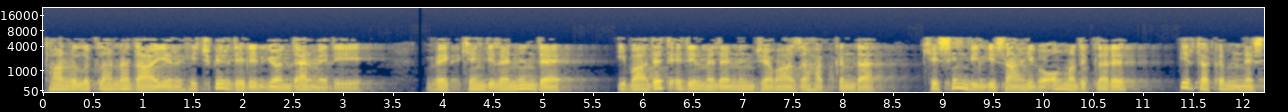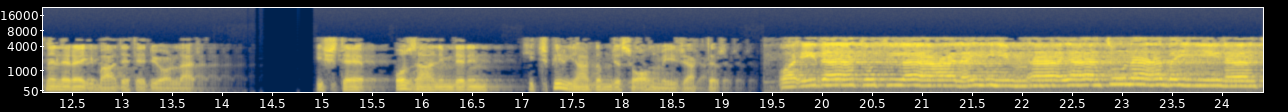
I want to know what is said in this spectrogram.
tanrılıklarına dair hiçbir delil göndermediği ve kendilerinin de ibadet edilmelerinin cevazı hakkında kesin bilgi sahibi olmadıkları bir takım nesnelere ibadet ediyorlar. İşte o zalimlerin hiçbir yardımcısı olmayacaktır. وَإِذَا تُتْلَى عَلَيْهِمْ آيَاتُنَا بَيِّنَاتٍ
